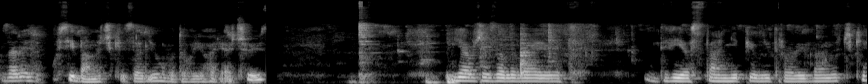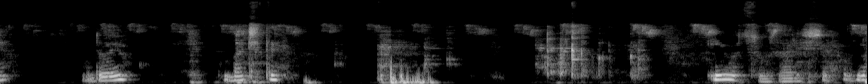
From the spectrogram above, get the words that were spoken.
зараз усі баночки залью водою гарячою. Я вже заливаю от дві останні півлітрові баночки водою. Бачите? І оцю зараз ще одну.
